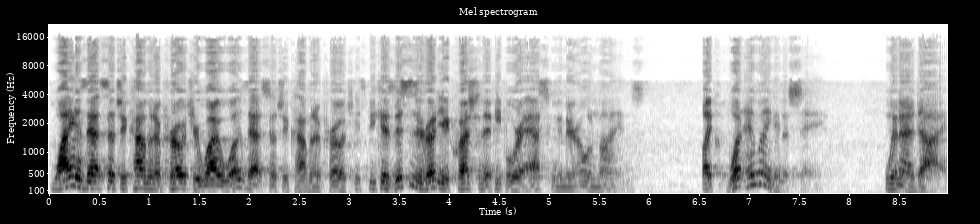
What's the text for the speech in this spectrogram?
why is that such a common approach or why was that such a common approach? It's because this is already a question that people were asking in their own minds. Like, what am I going to say when I die?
